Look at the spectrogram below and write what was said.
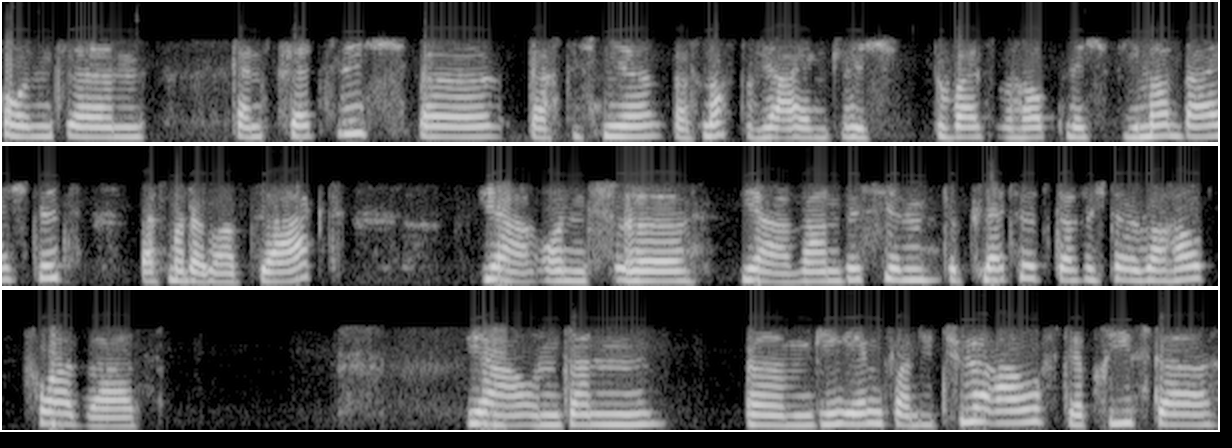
Und ähm, ganz plötzlich äh, dachte ich mir, was machst du hier eigentlich? Du weißt überhaupt nicht, wie man beichtet, was man da überhaupt sagt. Ja, und äh, ja, war ein bisschen geplättet, dass ich da überhaupt vorsaß. Ja, und dann ähm, ging irgendwann die Tür auf. Der Priester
